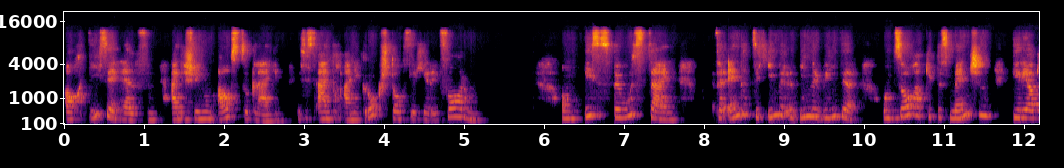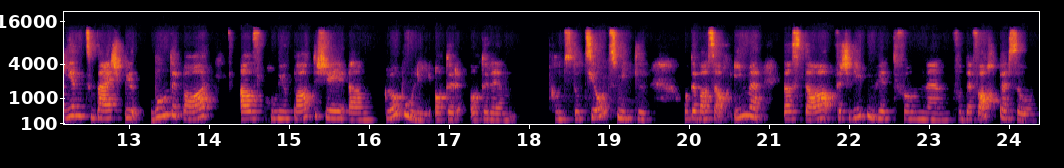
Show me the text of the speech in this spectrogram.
auch diese helfen, eine Schwingung auszugleichen. Es ist einfach eine grobstoffliche Reform. Und dieses Bewusstsein verändert sich immer und immer wieder. Und so gibt es Menschen, die reagieren zum Beispiel wunderbar auf homöopathische ähm, Globuli oder, oder ähm, Konstitutionsmittel oder was auch immer, das da verschrieben wird von, ähm, von der Fachperson.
